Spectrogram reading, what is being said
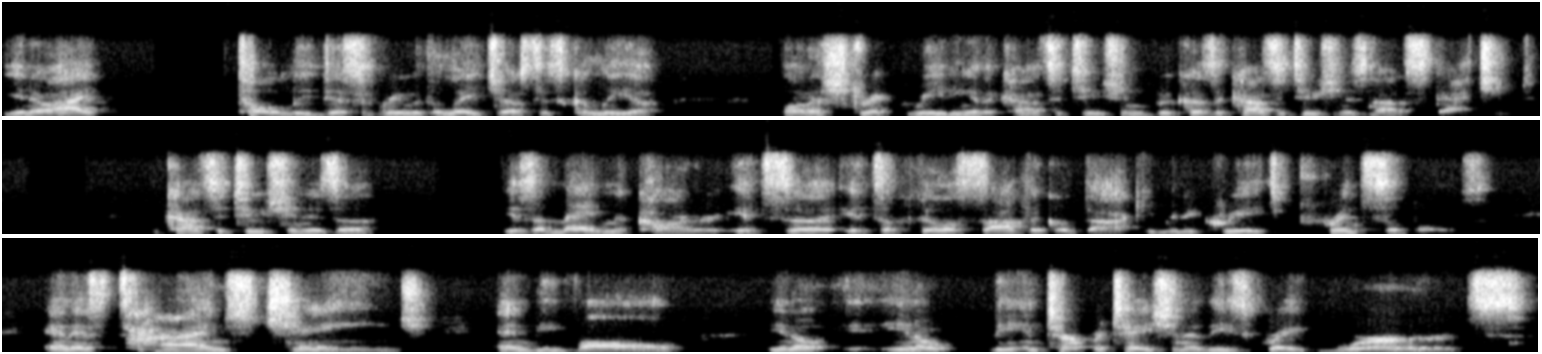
You know, I totally disagree with the late Justice Scalia on a strict reading of the Constitution because the Constitution is not a statute. The Constitution is a is a Magna Carta. It's a it's a philosophical document. It creates principles, and as times change and evolve, you know, you know, the interpretation of these great words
